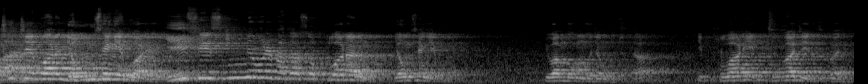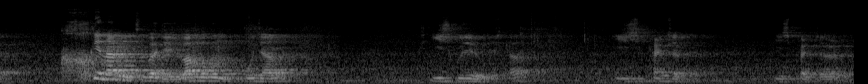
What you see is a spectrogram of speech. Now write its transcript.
첫째 부활은 영생의 부활이에요. 예수의 생명을 받아서 부활하는 영생의 부활. 요한복음 5장 봅시다. 이 부활이 두 가지, 두 가지. 크게 나누면 두 가지예요. 요한복음 5장 29절 봅시다. 28절. 28절.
